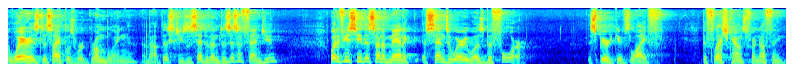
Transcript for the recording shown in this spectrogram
Aware his disciples were grumbling about this, Jesus said to them, Does this offend you? What if you see the Son of Man ascend to where he was before? The Spirit gives life, the flesh counts for nothing.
